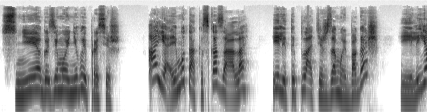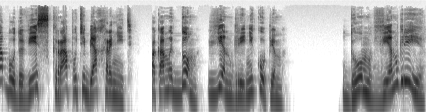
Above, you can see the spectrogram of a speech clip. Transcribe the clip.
снега зимой не выпросишь». «А я ему так и сказала. Или ты платишь за мой багаж, или я буду весь скраб у тебя хранить, пока мы дом в Венгрии не купим». «Дом в Венгрии?»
